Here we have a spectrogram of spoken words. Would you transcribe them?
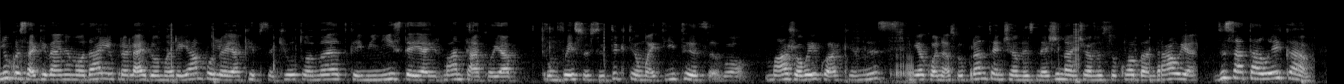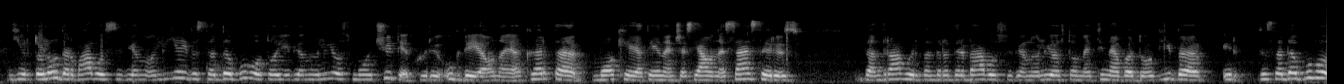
Likusią gyvenimo dalį praleido Marijampolėje, kaip sakiau, tuo met kaiminystėje ir man teko ją trumpai susitikti, matyti savo mažo vaiko akimis, nieko nesuprantančiomis, nežinančiomis, su kuo bendrauja. Visą tą laiką ji ir toliau darbavosi vienuolyje, visada buvo toji vienuolijos močiutė, kuri ugdė jaunąją kartą, mokė ateinančias jaunas seseris, bendravo ir bendradarbiavo su vienuolijos tuometinė vadovybė ir visada buvo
